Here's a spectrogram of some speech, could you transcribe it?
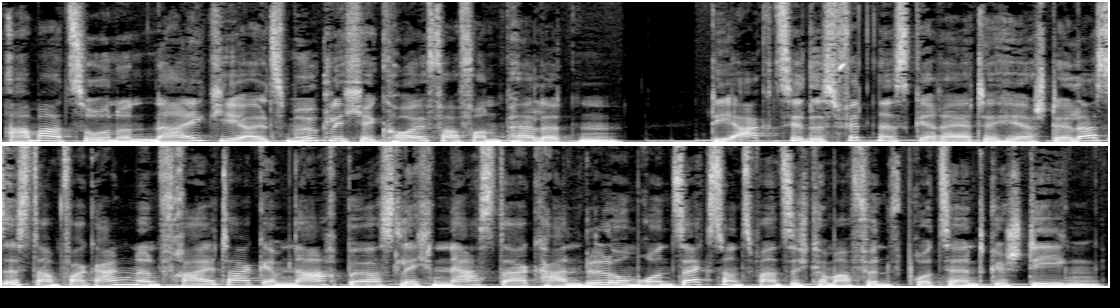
Amazon und Nike als mögliche Käufer von Peloton. Die Aktie des Fitnessgeräteherstellers ist am vergangenen Freitag im nachbörslichen Nasdaq-Handel um rund 26,5 Prozent gestiegen.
